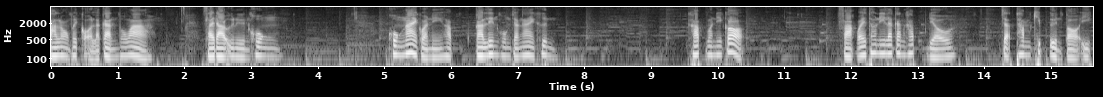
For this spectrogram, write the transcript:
อาลองไปก่อนละกัน เพราะว่าสายดาวอื่นๆคง คงง่ายกว่านี้ครับ การเล่นคงจะง่ายขึ้น ครับวันนี้ก็ฝากไว้เท่านี้แล้วกันครับ เดี๋ยวจะทำคลิปอื่นต่ออีก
